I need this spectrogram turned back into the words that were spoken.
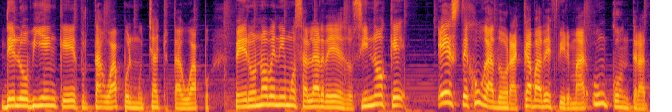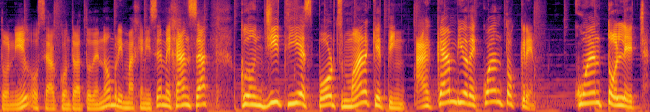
de lo bien que es. Está guapo el muchacho, está guapo. Pero no venimos a hablar de eso, sino que este jugador acaba de firmar un contrato NIL, o sea, contrato de nombre, imagen y semejanza, con GT Sports Marketing. ¿A cambio de cuánto creen? ¿Cuánto le echan?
